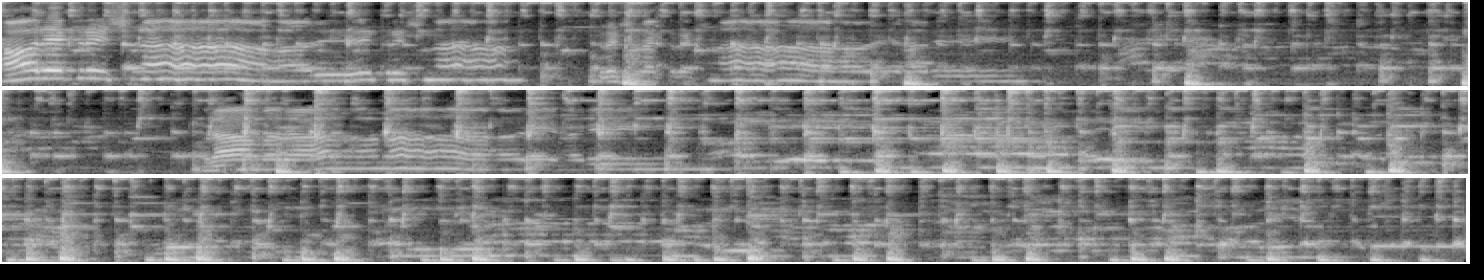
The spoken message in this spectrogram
Hare Krishna, Hare Krishna, Krishna Krishna, Hare Hare. Rama Rama,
